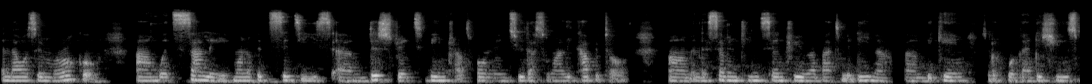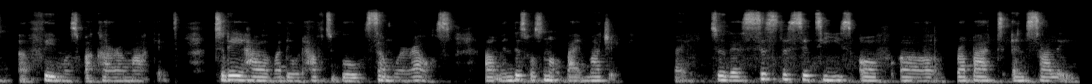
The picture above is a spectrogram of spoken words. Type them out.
and that was in Morocco, um, with Salé, one of its cities, um, districts, being transformed into the Somali capital. Um, in the 17th century, Rabat Medina um, became sort of Mogadishu's uh, famous Bakara market. Today, however, they would have to go somewhere else. Um, and this was not by magic, right? So the sister cities of uh, Rabat and Salé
